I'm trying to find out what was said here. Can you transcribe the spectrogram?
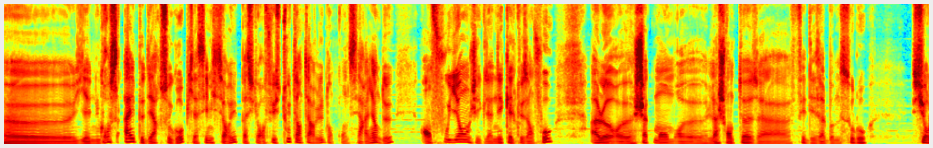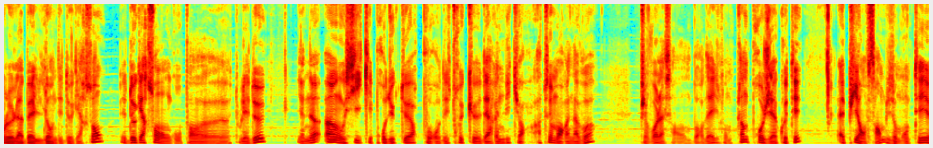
Euh, Il y a une grosse hype derrière ce groupe qui est assez mystérieux parce qu'ils refusent toute interview, donc on ne sait rien d'eux. En fouillant, j'ai glané quelques infos. Alors, euh, chaque membre, euh, la chanteuse a fait des albums solo sur le label d'un des deux garçons. Les deux garçons en groupe euh, tous les deux. Il y en a un aussi qui est producteur pour des trucs d'R&B qui n'ont absolument rien à voir. Puis voilà, c'est en bordel, ils ont plein de projets à côté. Et puis ensemble, ils ont monté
